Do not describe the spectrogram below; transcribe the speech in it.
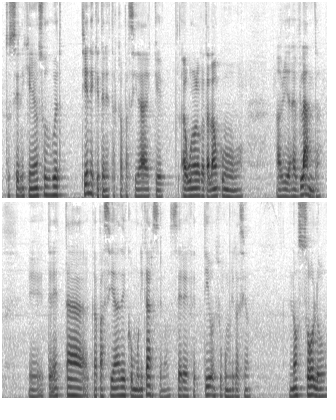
Entonces el ingeniero de software tiene que tener estas capacidades que algunos lo catalogan como habilidades blandas. Eh, tener esta capacidad de comunicarse, ser efectivo en su comunicación. No solo,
